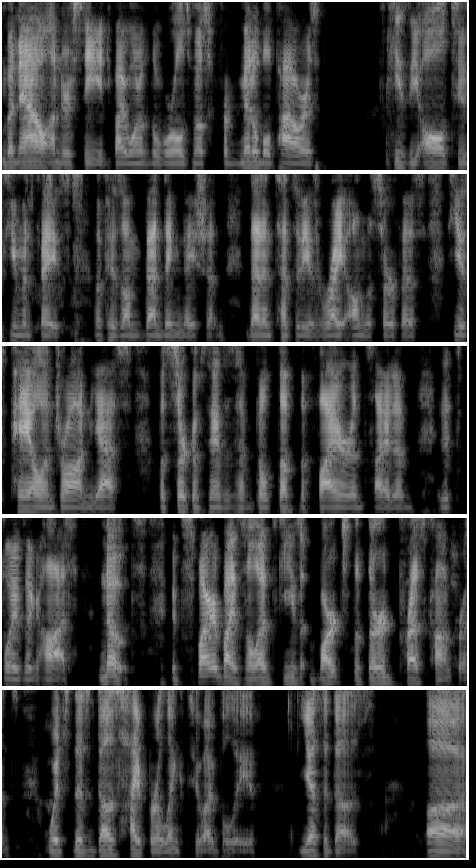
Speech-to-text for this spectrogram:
But now, under siege by one of the world's most formidable powers, he's the all too human face of his unbending nation. That intensity is right on the surface. He is pale and drawn, yes, but circumstances have built up the fire inside him, and it's blazing hot. Notes inspired by Zelensky's March the 3rd press conference, which this does hyperlink to, I believe. Yes, it does. Uh,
